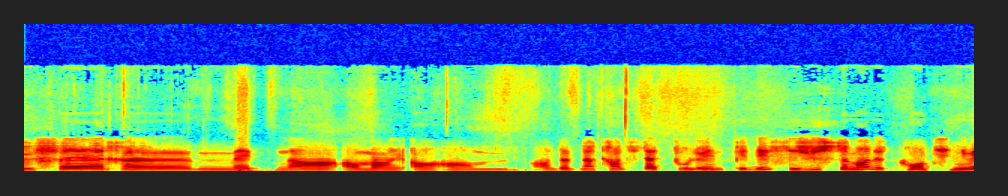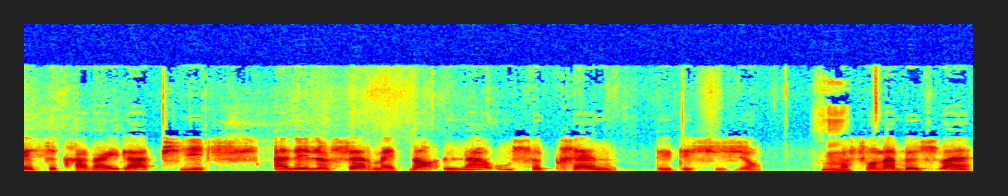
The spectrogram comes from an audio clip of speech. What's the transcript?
veux faire euh, maintenant en, en, en, en, devenant candidate pour le NPD, c'est justement de continuer ce travail-là, puis aller le faire maintenant là où se prennent des décisions. Hmm. Parce qu'on a besoin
